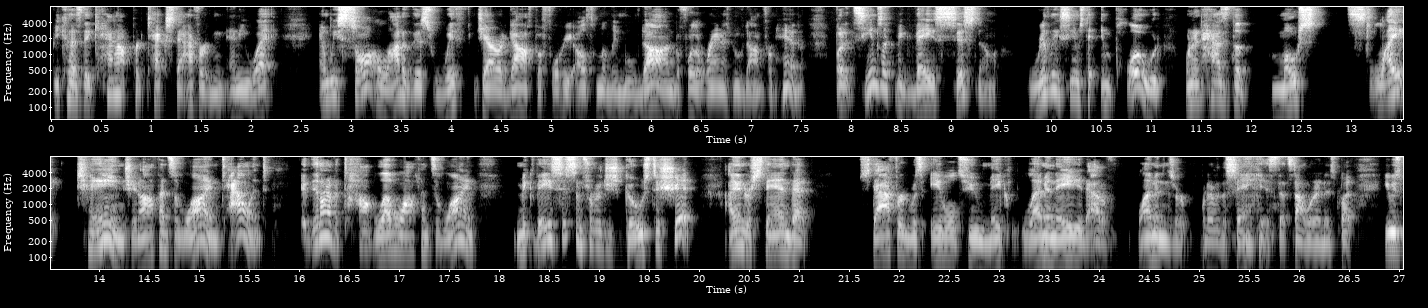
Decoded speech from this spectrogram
because they cannot protect Stafford in any way. And we saw a lot of this with Jared Goff before he ultimately moved on, before the Rams moved on from him. But it seems like McVay's system really seems to implode when it has the most slight change in offensive line talent. If they don't have a top level offensive line, McVay's system sort of just goes to shit. I understand that Stafford was able to make lemonade out of lemons or whatever the saying is. That's not what it is, but he was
